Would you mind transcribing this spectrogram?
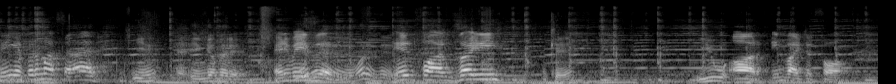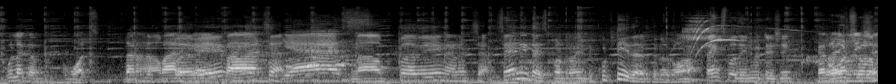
நீங்க பெருமா சார். எங்க பேரு? This? Irfan Zaini, okay Irfan. நினைச்சேன். Yes. நான் அப்பவே நினைச்சேன். சானிடைஸ் பண்றவன் இந்த குட்டி இதை எடுத்துட்டு வருவான். தேங்க்ஸ் ஃபார் தி இன்விடேஷன் ஷோல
